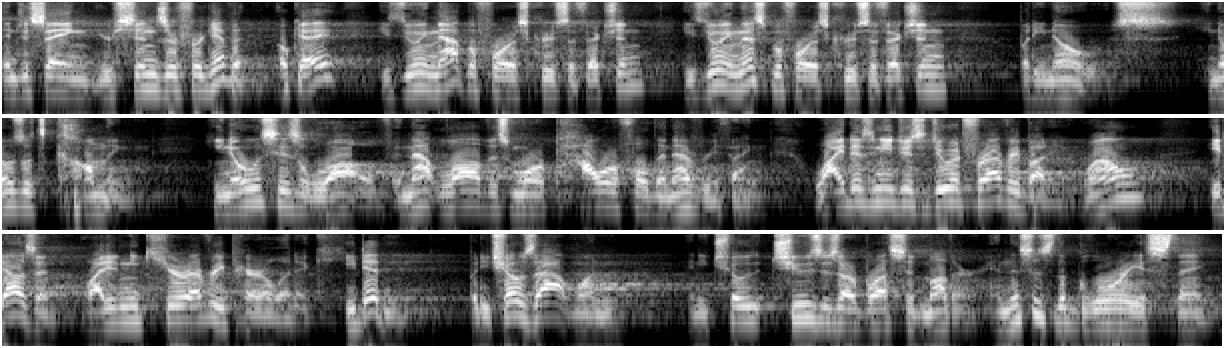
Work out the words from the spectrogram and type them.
and just saying, your sins are forgiven? Okay, he's doing that before his crucifixion. He's doing this before his crucifixion, but he knows. He knows what's coming. He knows his love, and that love is more powerful than everything. Why doesn't he just do it for everybody? Well, he doesn't. Why didn't he cure every paralytic? He didn't. But he chose that one, and he cho- chooses our Blessed Mother. And this is the glorious thing.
